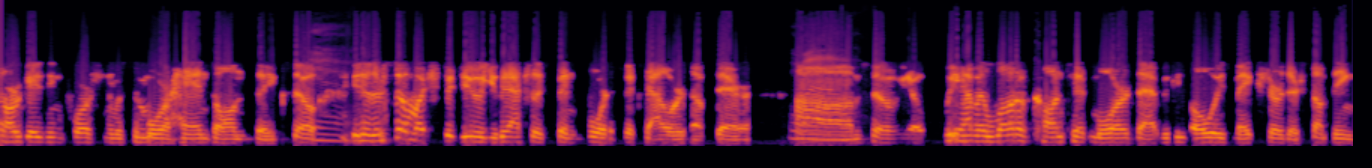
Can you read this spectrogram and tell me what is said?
stargazing portion with some more hands-on things. So, Yeah. you know, there's so much to do. You can actually spend four to six hours up there. wow. Um, so, you know, we have a lot of content more that we can always make sure there's something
